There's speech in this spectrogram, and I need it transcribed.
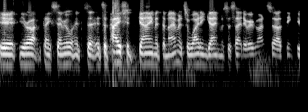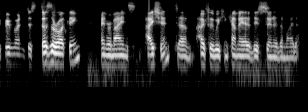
Yeah, you're right. Thanks, Samuel. It's a, it's a patient game at the moment. It's a waiting game, as I say to everyone. So I think if everyone just does the right thing, and remains patient, um, hopefully we can come out of this sooner than later.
